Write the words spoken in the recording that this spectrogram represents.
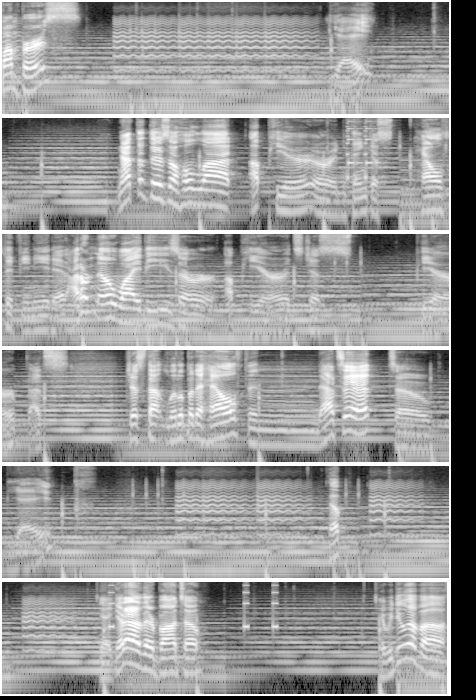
Bumpers. Yay. Not that there's a whole lot up here or anything, just health if you need it. I don't know why these are up here. It's just here. That's just that little bit of health and that's it. So, yay. Yep. Yeah, get out of there, Bonto. Yeah, we do have a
